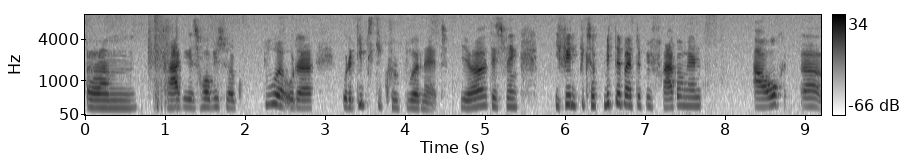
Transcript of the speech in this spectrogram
Ähm, die Frage ist, habe ich so eine Kultur oder oder gibt es die Kultur nicht? Ja, deswegen, ich finde, wie gesagt, Mitarbeiterbefragungen auch, äh,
